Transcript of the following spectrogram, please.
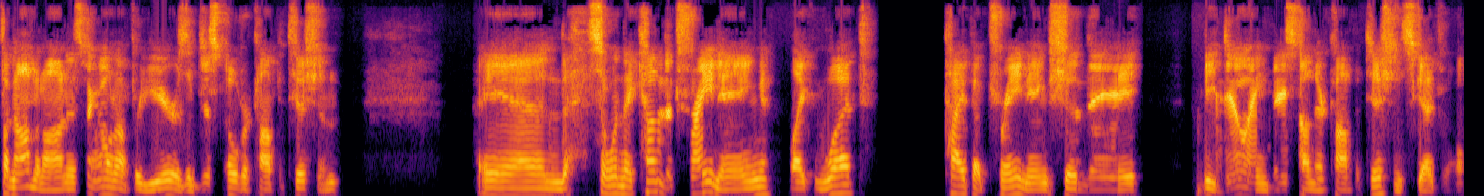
phenomenon has been going on for years of just over competition And so when they come to training, like what type of training should they be doing based on their competition schedule?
